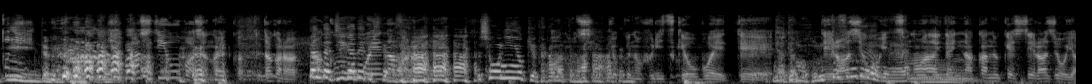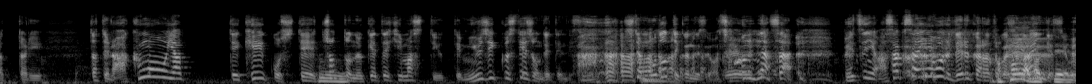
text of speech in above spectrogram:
かいいインタビューキャパシティオーバーじゃないかって。だからだんだん字が出てきてます落語を覚えながら。も承認欲求高まってあのます。新曲の振り付けを覚えていやでも本当でラジオをそうだよねその間に中抜けしてラジオをやったり。だって落語をやって稽古してちょっと抜けてきますって言って「ミュージックステーション」出てんですよ。そ して戻ってくんですよ。そんなさ別に浅草インホール出るからとかじゃないんですよ。て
